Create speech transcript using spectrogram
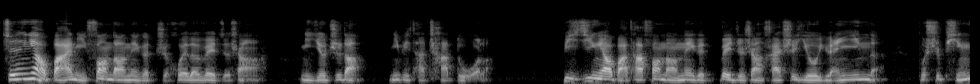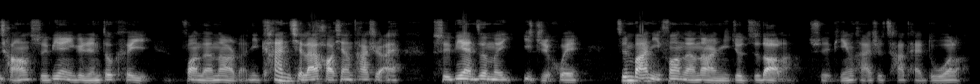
真要把你放到那个指挥的位置上啊，你就知道你比他差多了。毕竟要把它放到那个位置上还是有原因的，不是平常随便一个人都可以放在那儿的。你看起来好像他是哎随便这么一指挥，真把你放在那儿，你就知道了，水平还是差太多了。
